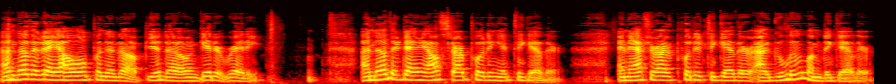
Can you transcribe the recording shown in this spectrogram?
Another day I'll open it up, you know, and get it ready. Another day I'll start putting it together. And after I've put it together, I glue them together.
